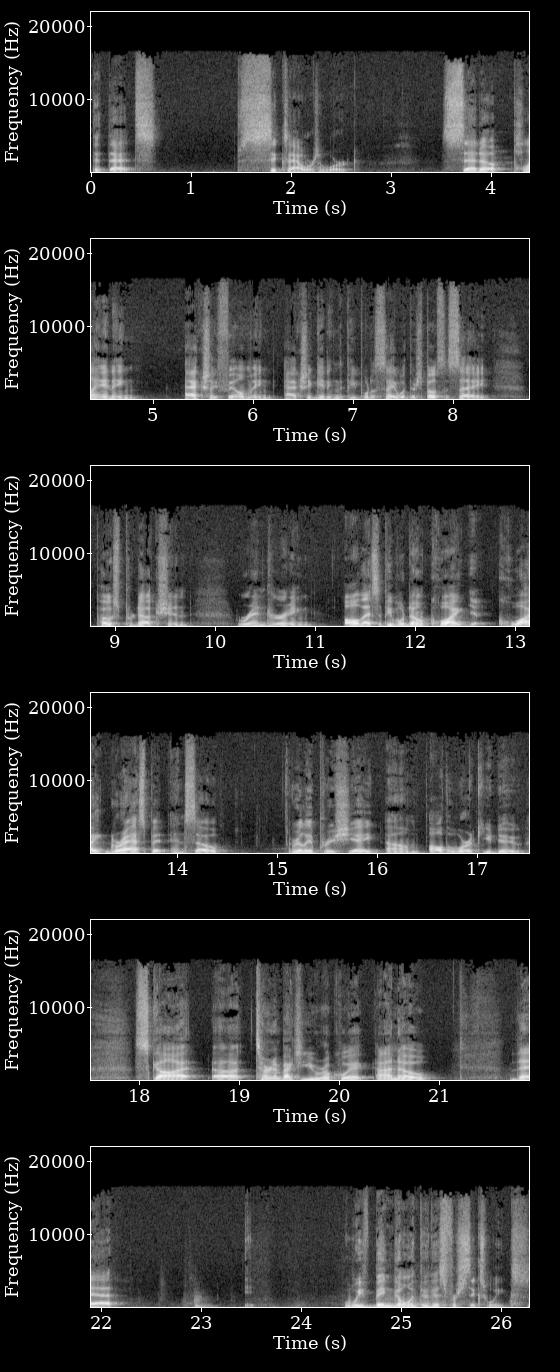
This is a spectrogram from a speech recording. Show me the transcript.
that that's six hours of work, setup, planning, actually filming, actually getting the people to say what they're supposed to say, post production, rendering, all that. So people don't quite Yep. quite grasp it, and so really appreciate um, all the work you do. Scott, uh, turning back to you real quick, I know that we've been going through this for six weeks.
